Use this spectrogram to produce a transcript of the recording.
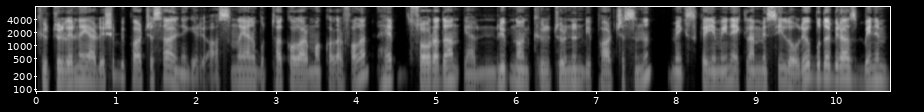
kültürlerine yerleşip bir parçası haline geliyor. Aslında yani bu takolar makalar falan hep sonradan yani Lübnan kültürünün bir parçasının Meksika yemeğine eklenmesiyle oluyor. Bu da biraz benim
